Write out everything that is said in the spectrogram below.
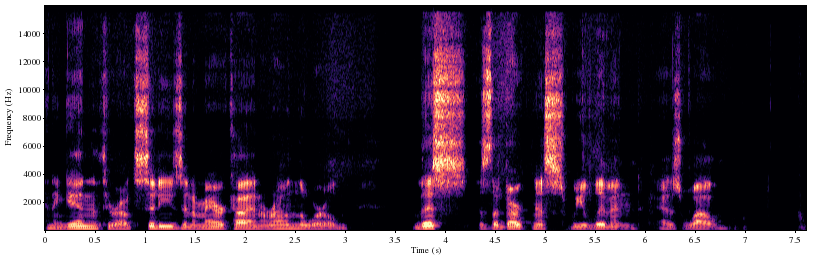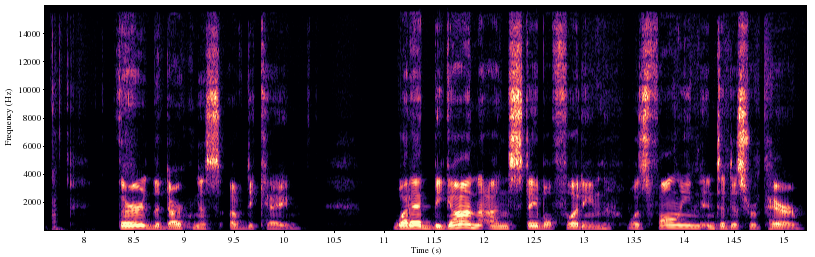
and again throughout cities in America and around the world. This is the darkness we live in as well. Third, the darkness of decay. What had begun on stable footing was falling into disrepair.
